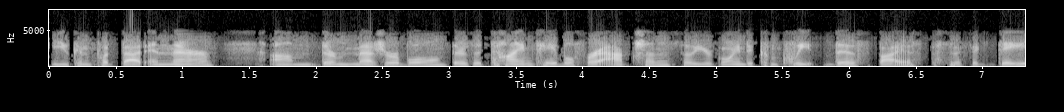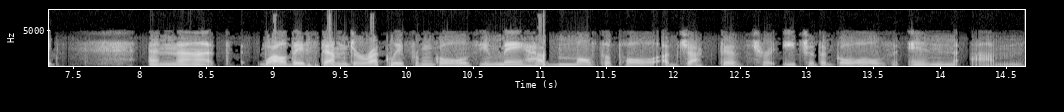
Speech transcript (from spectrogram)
you can put that in there. Um, they're measurable. There's a timetable for action, so you're going to complete this by a specific date. And that while they stem directly from goals, you may have multiple objectives for each of the goals in, um,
